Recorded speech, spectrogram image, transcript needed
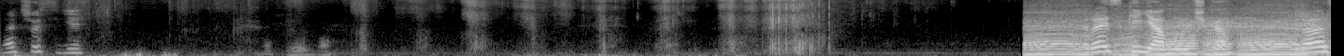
Значить, щось є. Райські яблучка. Раз,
